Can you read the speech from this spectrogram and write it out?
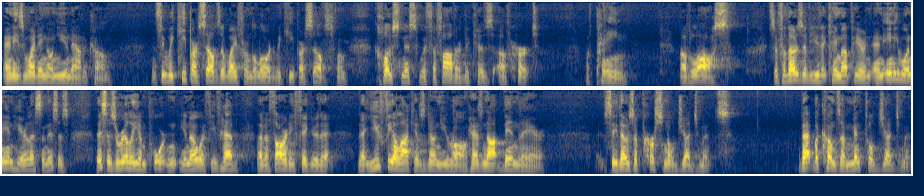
And He's waiting on you now to come. And see, we keep ourselves away from the Lord. We keep ourselves from closeness with the Father because of hurt, of pain, of loss. So, for those of you that came up here and, and anyone in here, listen, this is, this is really important. You know, if you've had an authority figure that, that you feel like has done you wrong, has not been there, See, those are personal judgments. That becomes a mental judgment.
